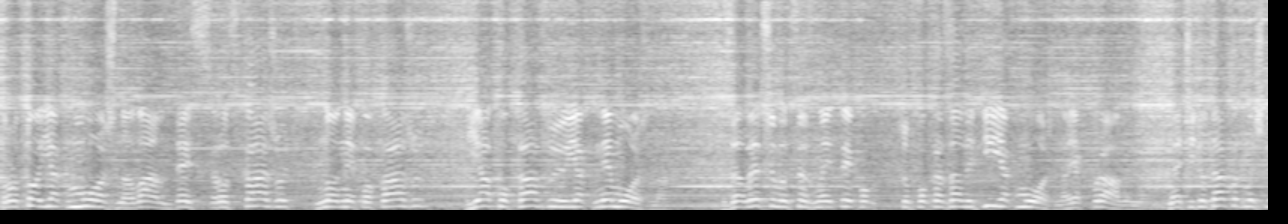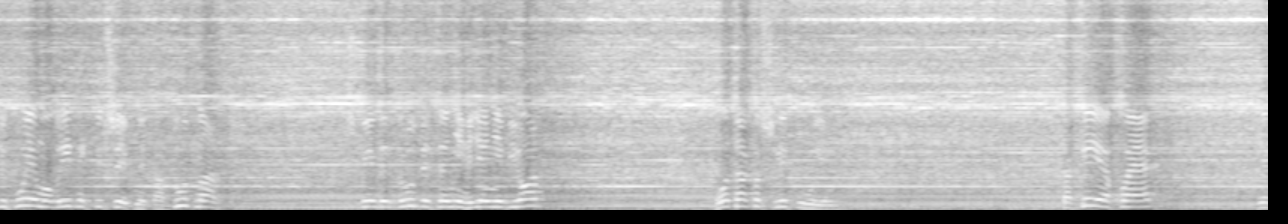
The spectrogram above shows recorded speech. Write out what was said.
Про те, як можна, вам десь розкажуть, але не покажуть. Я показую, як не можна. Залишилося знайти, щоб показали ті, як можна, як правильно. Значить, отак от ми шліфуємо в рідних підшипниках. Тут у нас шпиндель крутиться, нігде не б'є. Отак от шліфуємо. Такий ефект, як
